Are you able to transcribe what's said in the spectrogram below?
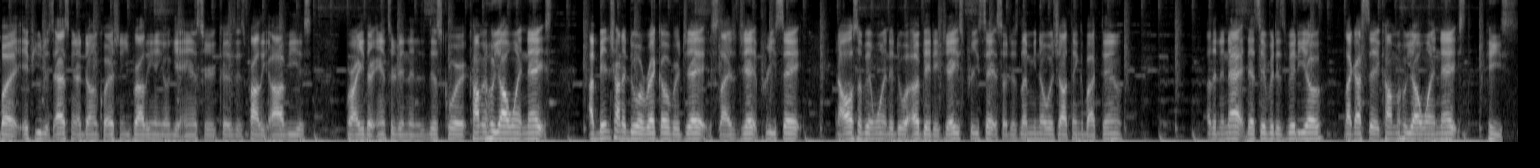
but if you just asking a dumb question, you probably ain't gonna get answered because it's probably obvious. Or I either answered it in the Discord. Comment who y'all want next. I've been trying to do a rec over Jet slash Jet preset, and I also been wanting to do an updated Jace preset. So just let me know what y'all think about them. Other than that, that's it for this video. Like I said, comment who y'all want next. Peace.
